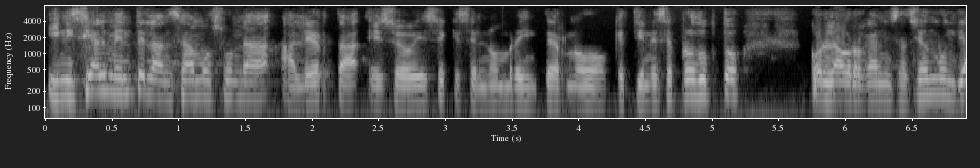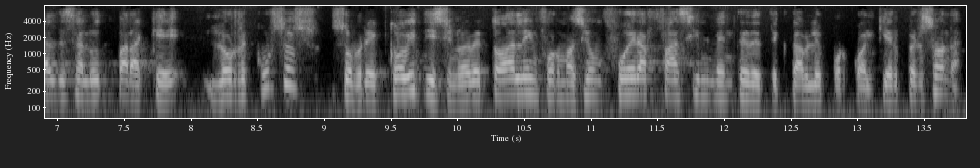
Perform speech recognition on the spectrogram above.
Inicialmente lanzamos una alerta SOS, que es el nombre interno que tiene ese producto, con la Organización Mundial de Salud para que los recursos sobre COVID-19, toda la información fuera fácilmente detectable por cualquier persona.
